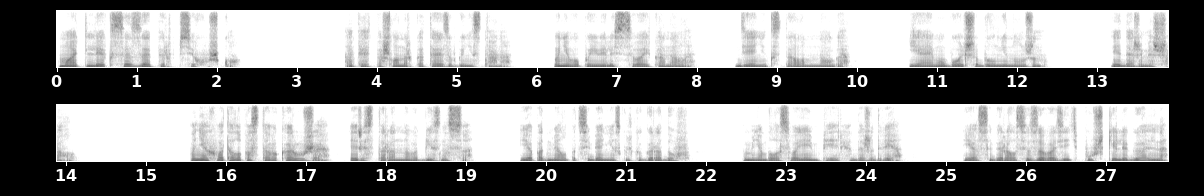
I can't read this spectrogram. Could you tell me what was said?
Мать Лексы запер в психушку. Опять пошла наркота из Афганистана. У него появились свои каналы. Денег стало много. Я ему больше был не нужен и даже мешал. Мне хватало поставок оружия, и ресторанного бизнеса. Я подмял под себя несколько городов. У меня была своя империя, даже две. Я собирался завозить пушки легально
